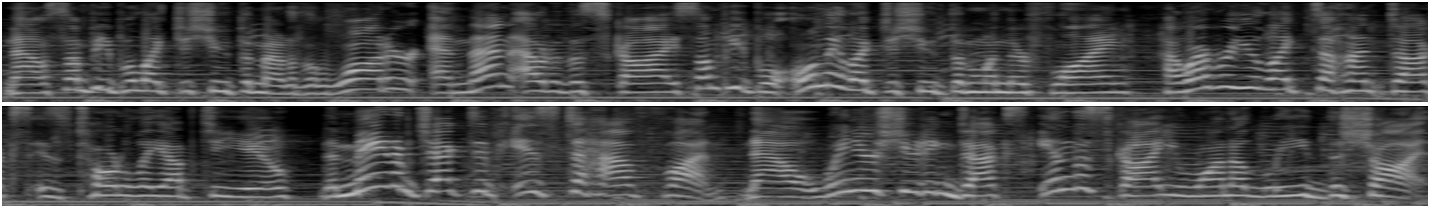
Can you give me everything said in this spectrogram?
Now some people like to shoot them out of the water and then out of the sky. Some people only like to shoot them when they're flying. However you like to hunt ducks is totally up to you. The main objective is to have fun. Now, when you're shooting ducks in the sky, you want to lead the shot.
